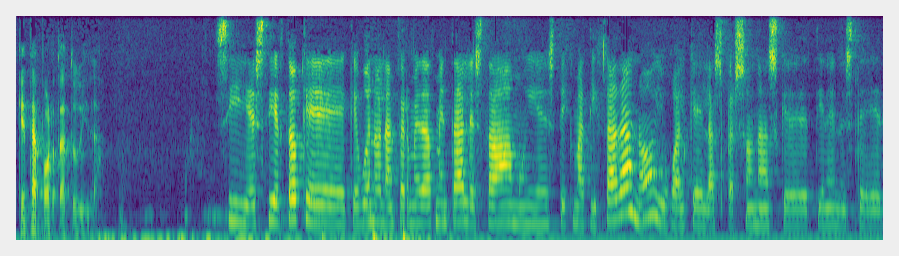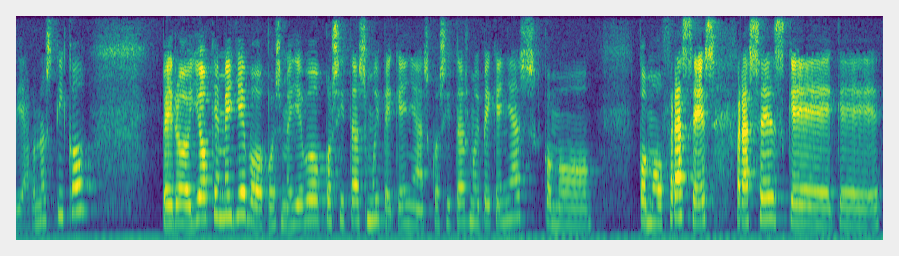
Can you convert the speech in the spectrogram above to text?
¿Qué te aporta tu vida? Sí, es cierto que, bueno, la enfermedad mental está muy estigmatizada, ¿no? Igual que las personas que tienen este diagnóstico. Pero yo que me llevo, pues me llevo cositas muy pequeñas, cositas muy pequeñas como, como frases, frases que, que,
